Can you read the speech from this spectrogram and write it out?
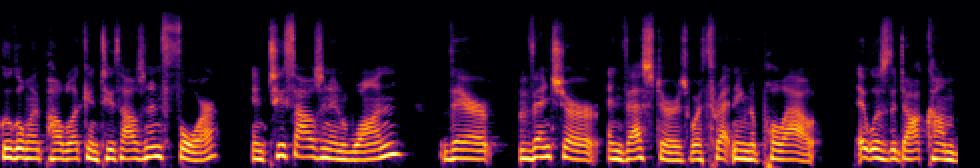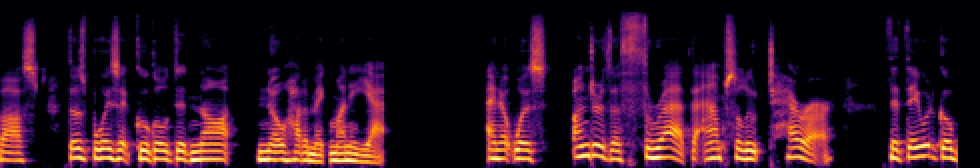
Google went public in 2004. In 2001, their venture investors were threatening to pull out. It was the dot com bust. Those boys at Google did not know how to make money yet. And it was under the threat, the absolute terror that they would go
